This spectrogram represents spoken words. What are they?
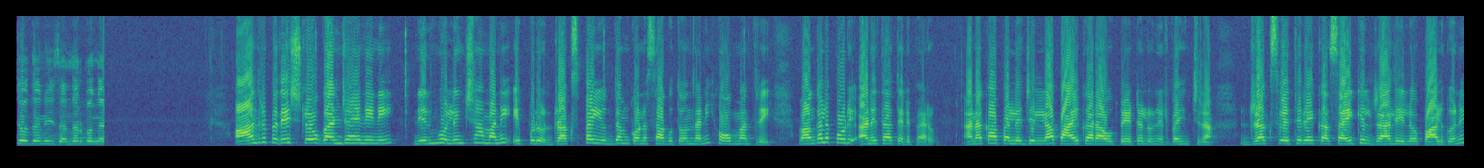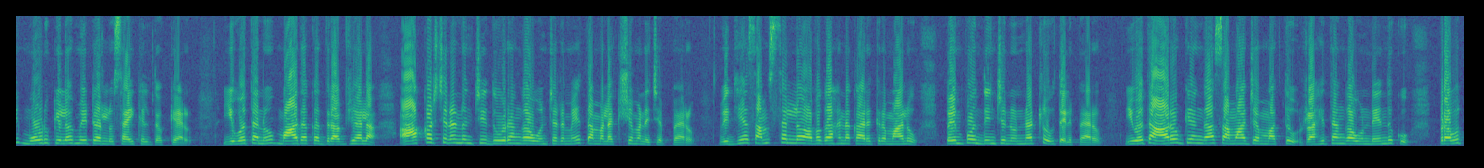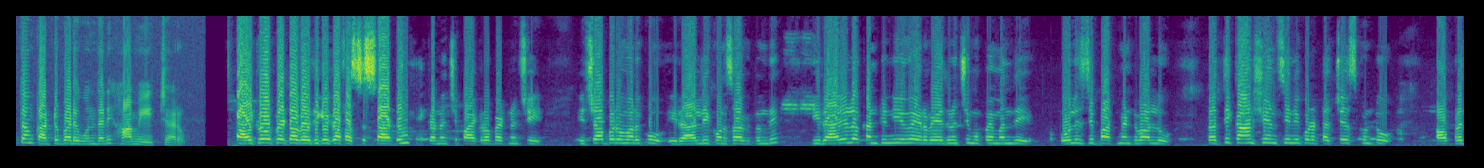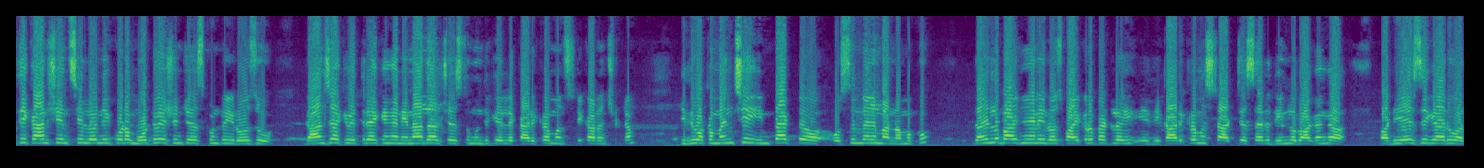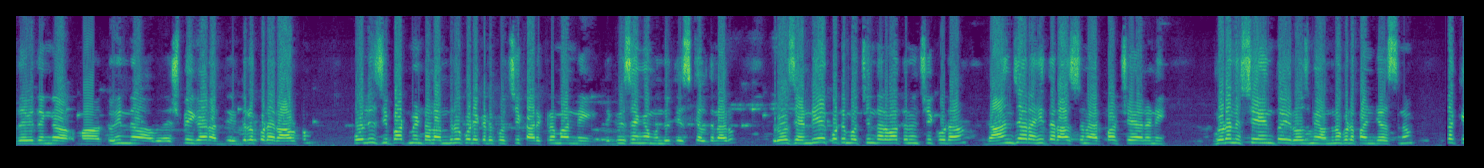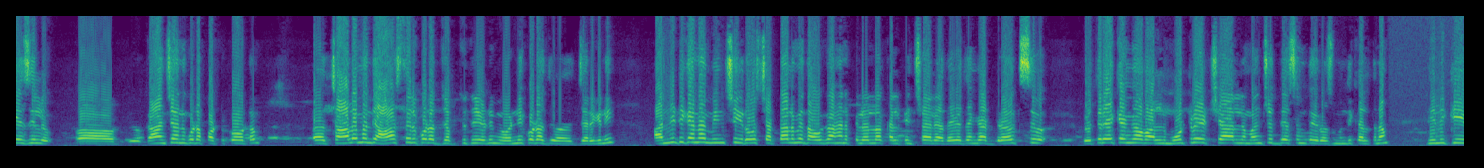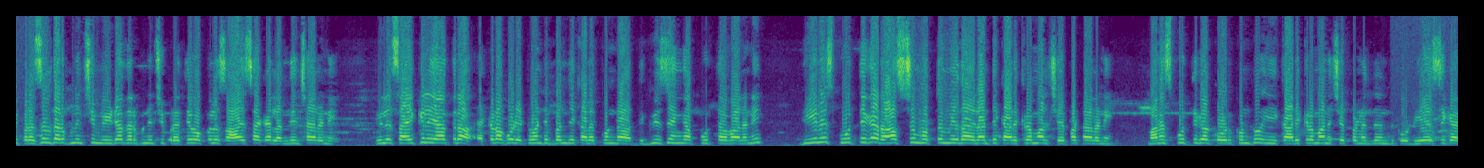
చేయొద్దని ఈ సందర్భంగా ఆంధ్రప్రదేశ్లో గంజాయిని నిర్మూలించామని ఇప్పుడు డ్రగ్స్పై యుద్ధం కొనసాగుతోందని హోంమంత్రి వంగలపూడి అనిత తెలిపారు. అనకాపల్లి జిల్లా పాయకారావుపేటలో నిర్వహించిన డ్రగ్స్ వ్యతిరేక సైకిల్ ర్యాలీలో పాల్గొని మూడు కిలోమీటర్లు సైకిల్ తొక్కారు. యువతను మాదక ద్రవ్యాల ఆకర్షణ నుంచి దూరంగా ఉంచడమే తమ లక్ష్యమని చెప్పారు. విద్యా సంస్థల్లో అవగాహన కార్యక్రమాలు పెంపొందించనున్నట్లు తెలిపారు. యువత ఆరోగ్యంగా సమాజం మత్తు రహితంగా ఉండేందుకు ప్రభుత్వం కట్టుబడి ఉందని హామీ ఇచ్చారు. పాయక్రోపేట వేదికగా ఫస్ట్ స్టార్టింగ్. ఇక్కడ నుంచి పాయక్రోపేట నుంచి ఇచ్చాపురం వరకు ఈ ర్యాలీ కొనసాగుతుంది. ఈ ర్యాలీలో కంటిన్యూగా ఇరవై ఐదు నుంచి ముప్పై మంది పోలీస్ డిపార్ట్మెంట్ వాళ్ళు ప్రతి కాన్స్టిట్యున్సీని కూడా టచ్ చేసుకుంటూ ప్రతి కాన్స్టిట్యున్సీలోని కూడా మోటివేషన్ చేసుకుంటూ ఈ రోజు గాంజాకి వ్యతిరేకంగా నినాదాలు చేస్తూ ముందుకెళ్ళే కార్యక్రమం శ్రీకారం చుట్టం. ఇది ఒక మంచి ఇంపాక్ట్ వస్తుందని మా నమ్మకం. దానిలో భాగంగానే ఈ రోజు ఇది కార్యక్రమం స్టార్ట్ చేశారు. దీనిలో భాగంగా మా డిఎస్సీ గారు అదేవిధంగా మా తుహిన్ ఎస్పీ గారు ఇద్దరు కూడా రావటం పోలీస్ డిపార్ట్మెంట్ వాళ్ళందరూ కూడా ఇక్కడికి వచ్చి కార్యక్రమాన్ని దిగ్విజయంగా ముందుకు తీసుకెళ్తున్నారు. రోజు ఎన్డీఏ కూటమి వచ్చిన తర్వాత నుంచి కూడా గాంజా రహిత రాష్ట్రం ఏర్పాటు చేయాలని దృఢ నిశ్చయంతో ఈ రోజు మేము అందరం కూడా పనిచేస్తున్నాం. కేజీలు గాంజాను కూడా పట్టుకోవటం చాలా మంది ఆస్తులు కూడా జప్తు చేయడం ఇవన్నీ కూడా జరిగినాయి. అన్నిటికన్నా మించి ఈ రోజు చట్టాల మీద అవగాహన పిల్లల్లో కల్పించాలి. అదేవిధంగా డ్రగ్స్ వ్యతిరేకంగా వాళ్ళని మోటివేట్ చేయాలని మంచి ఉద్దేశంతో ఈ రోజు ముందుకెళ్తున్నాం. దీనికి ప్రజల తరపు నుంచి మీడియా తరపు నుంచి ప్రతి ఒక్కరు సహాయ సహకారాలు అందించాలని వీళ్ళు సైకిల్ యాత్ర ఎక్కడ కూడా ఎటువంటి ఇబ్బంది కలగకుండా దిగ్విజయంగా పూర్తవ్వాలని దీని స్ఫూర్తిగా రాష్ట్రం మొత్తం మీద ఇలాంటి కార్యక్రమాలు చేపట్టాలని మనస్ఫూర్తిగా కోరుకుంటూ ఈ కార్యక్రమాన్ని చెప్పినందుకు డిఎస్సీ గారు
